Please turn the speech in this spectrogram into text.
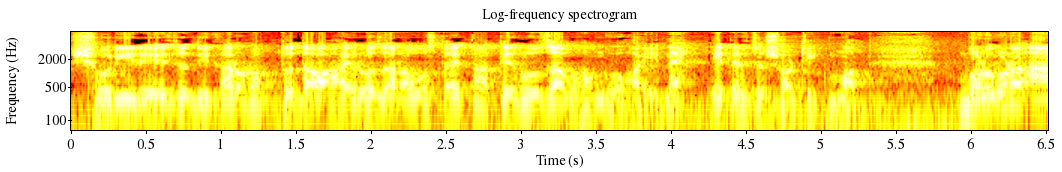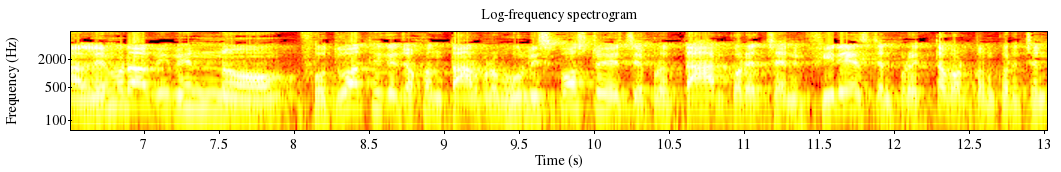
শরীরে যদি কারও রক্ত দেওয়া হয় রোজার অবস্থায়, তাতে রোজা ভঙ্গ হয় না। এটা হচ্ছে সঠিক মত। বড় বড় আলেমরা বিভিন্ন ফতুয়া থেকে যখন তারপর ভুল স্পষ্ট হয়েছে, প্রত্যাহার করেছেন, ফিরে এসছেন, প্রত্যাবর্তন করেছেন,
